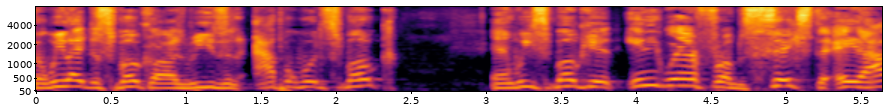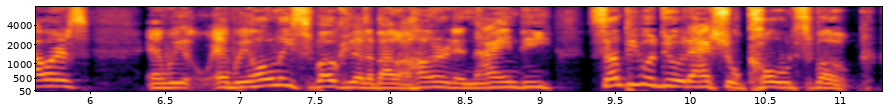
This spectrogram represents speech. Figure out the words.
But we like to smoke ours. We use an applewood smoke, and we smoke it anywhere from six to eight hours. And we and we only smoke it at about 190. Some people do an actual cold smoke.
